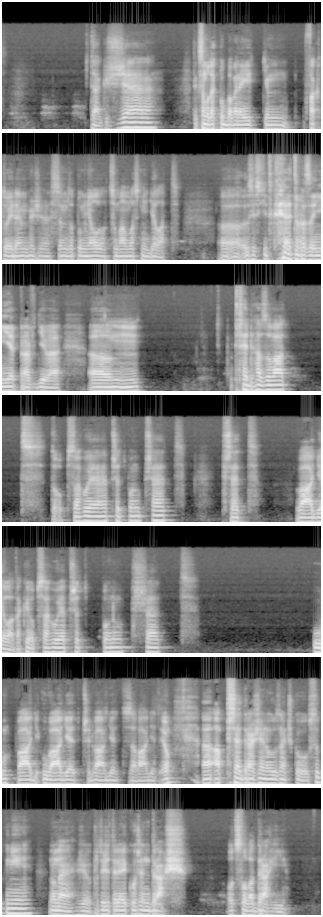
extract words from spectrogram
Takže, tak jsem byl tak pobavený tím faktoidem, že jsem zapomněl, co mám vlastně dělat. Eh, zjistit, které tvrzení je pravdivé. Um, předhazovat to obsahuje předponu před, před váděla taky obsahuje předponu před uvádě, uvádět, předvádět, zavádět, jo. A předraženou značkovou sukni, no ne, že jo, protože tady je kořen draž, od slova drahý.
